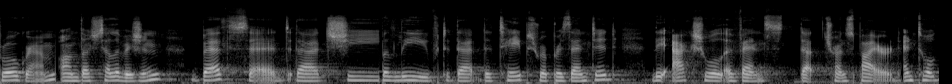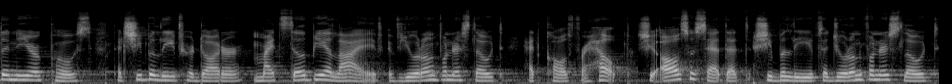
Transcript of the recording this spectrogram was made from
program on Dutch television, Beth said that she believed that the tapes represented the actual events that transpired and told the New York Post that she believed her daughter might still be alive if Joran van der Sloot had called for help. She also said that she believed that Joran van der Sloot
